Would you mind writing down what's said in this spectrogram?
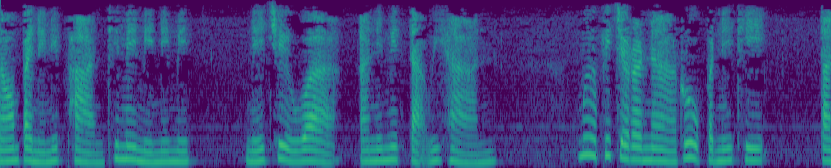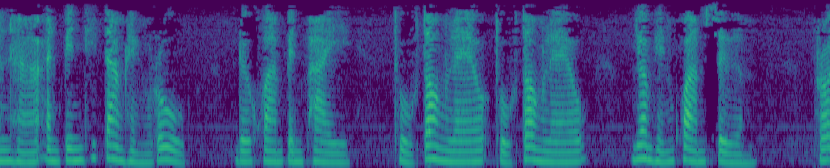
น้อมไปในนิพพานที่ไม่มีนิมิต นี้ชื่อว่าอนิมิตตวิหาร เมื่อพิจารณารูปปณิธิ ตัณหาอันเป็นที่ตั้งแห่งรูป โดยความเป็นภัย ถูกต้องแล้ว ถูกต้องแล้ว ย่อมเห็นความเสื่อม เพราะ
